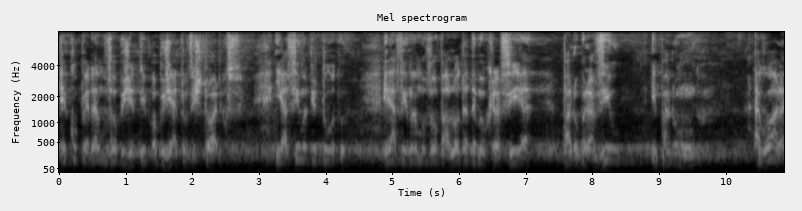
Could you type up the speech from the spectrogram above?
recuperamos objetos históricos. E, acima de tudo, reafirmamos o valor da democracia para o Brasil e para o mundo. Agora,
